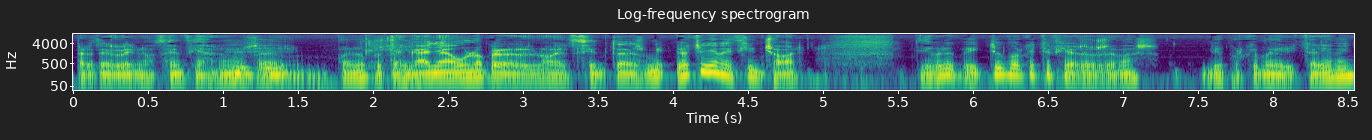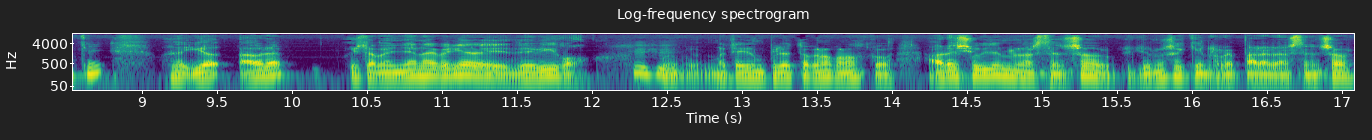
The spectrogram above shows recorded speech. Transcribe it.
perder la inocencia ¿no? bueno pues te engaña uno pero el 900 el otro día me decía un chaval Dice, bueno, ¿y tú por qué te fías de los demás? Digo, porque mayoritariamente, o sea, yo ahora, esta mañana venía de, Vigo, me ha traído un piloto que no conozco, ahora he subido en un ascensor, yo no sé quién repara el ascensor,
